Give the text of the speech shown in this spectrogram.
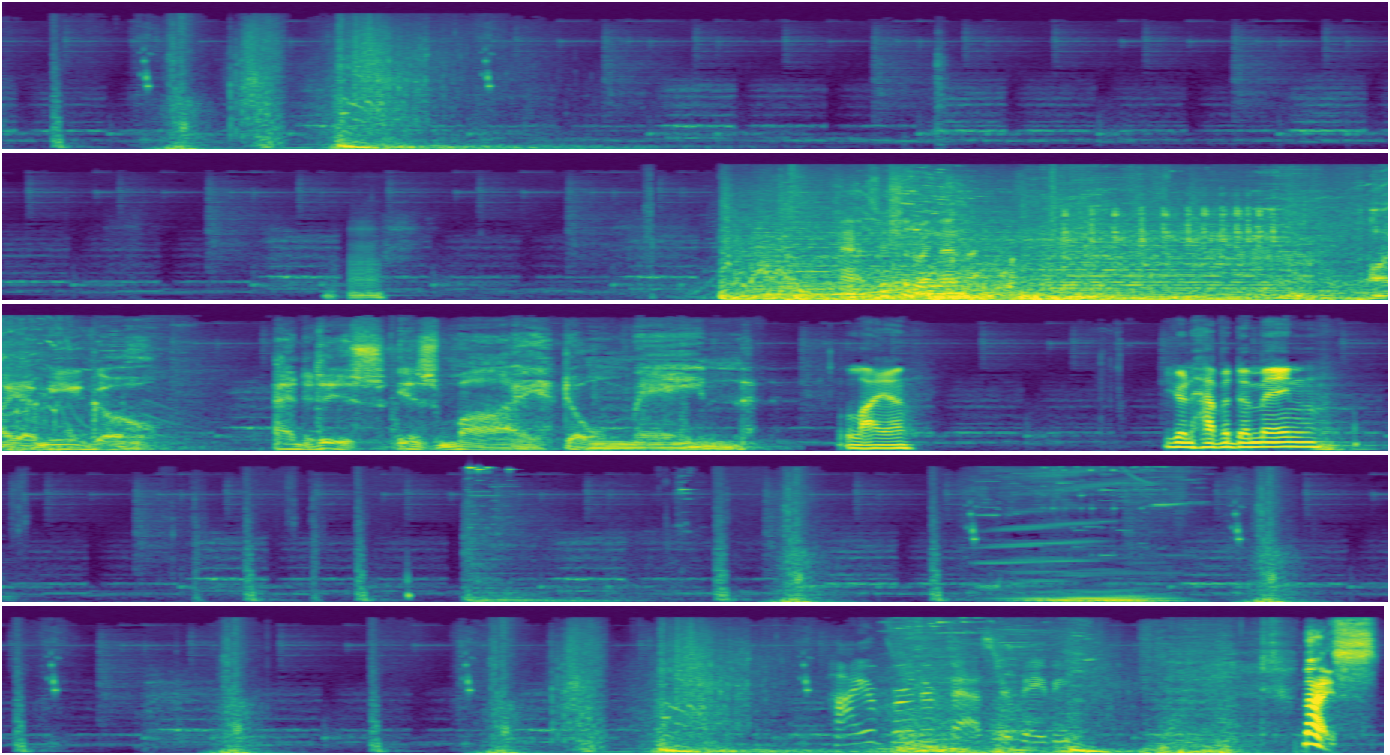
And this is my domain. Liar. You're gonna have a domain. Higher, further, faster, baby. Nice.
